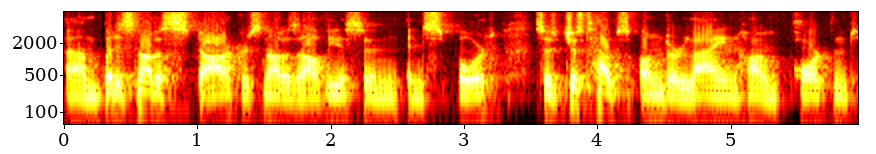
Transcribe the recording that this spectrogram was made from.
Um, but it's not as stark or it's not as obvious in, in sport. So it just helps underline how important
